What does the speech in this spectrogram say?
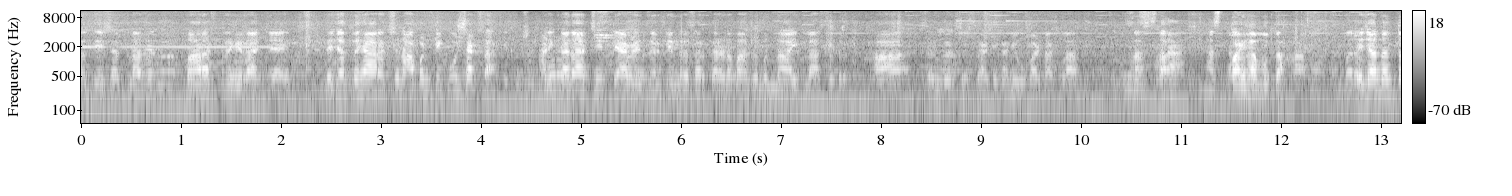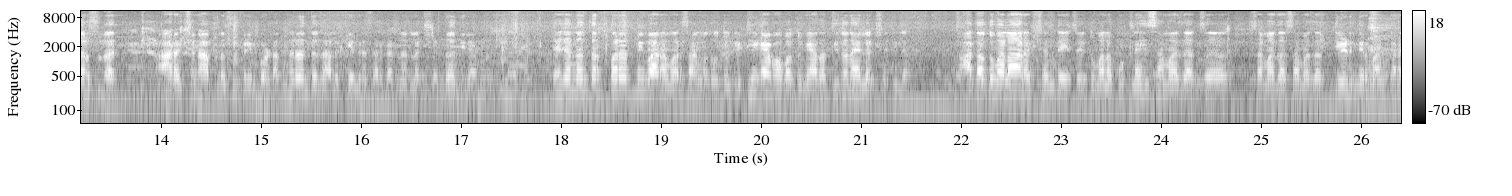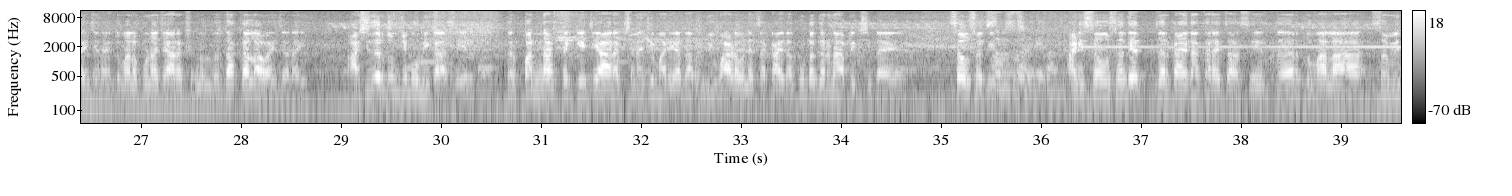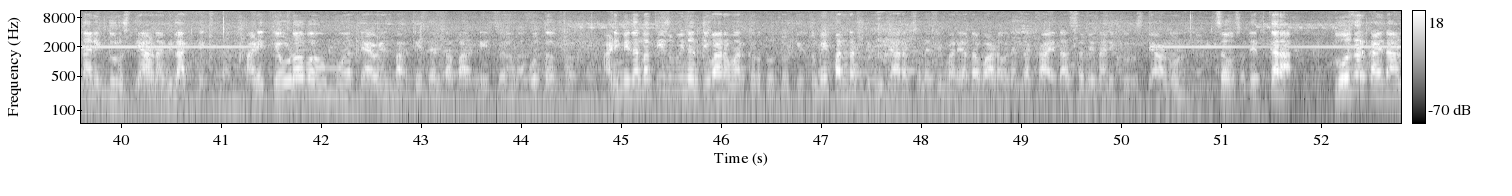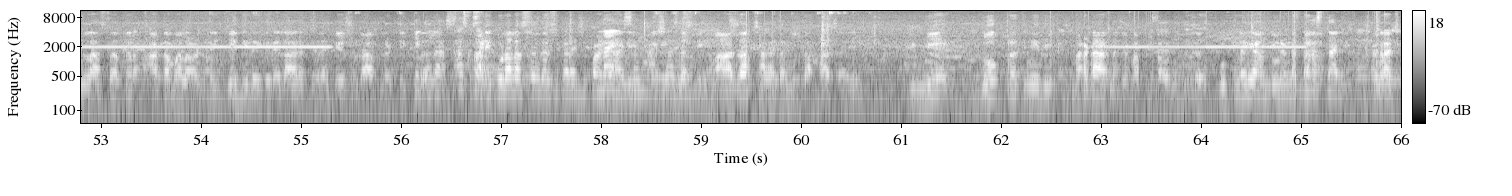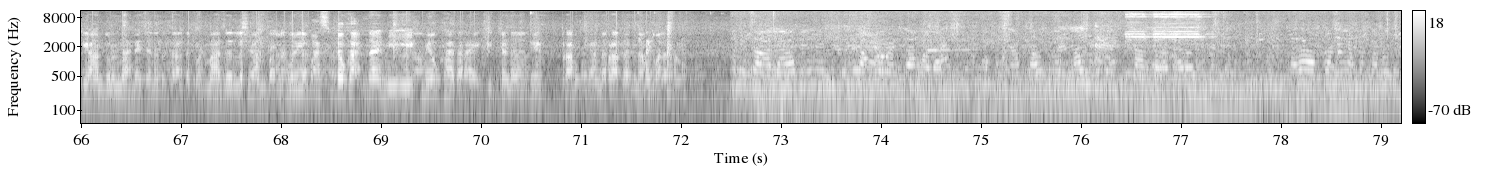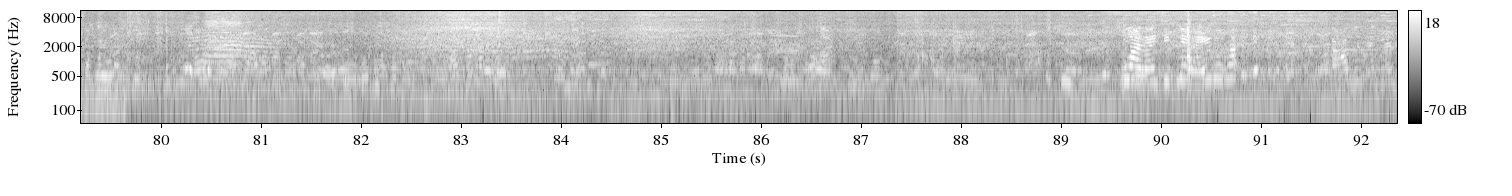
भारत देशातला जे महाराष्ट्र हे राज्य आहे त्याच्यातलं हे आरक्षण आपण टिकवू शकता. आणि कदाचित त्यावेळेस जर केंद्र सरकारनं माझं म्हणणं ऐकलं असतं तर हा संघर्ष त्या ठिकाणी उभा टाकला नसता. पहिला मुद्दा हा. त्याच्यानंतर सुद्धा आरक्षण आपलं सुप्रीम कोर्टातनं रद्द झालं केंद्र सरकारनं लक्ष न दिल्यामुळे. त्याच्यानंतर परत मी वारंवार सांगत होतो की ठीक आहे बाबा तुम्ही आता तिथं नाही लक्ष दिलं. आता तुम्हाला आरक्षण द्यायचंय तुम्हाला कुठल्याही समाजाचं समाजा समाजात तीड निर्माण करायची नाही तुम्हाला कुणाच्या आरक्षणाला धक्का लावायचा नाही अशी जर तुमची भूमिका असेल तर पन्नास टक्केची आरक्षणाची मर्यादा तुम्ही वाढवण्याचा कायदा कुठं करणं अपेक्षित आहे? संसदेत. आणि संसदेत जर कायदा करायचा असेल तर तुम्हाला संविधानिक दुरुस्ती आणावी लागते. आणि तेवढं बहुमत त्यावेळेस भारतीय जनता पार्टीचं होतं. आणि मी त्यांना तीच विनंती वारंवार करत होतो की तुम्ही पन्नास टक्केची आरक्षणाची मर्यादा वाढवण्याचा कायदा संविधानिक दुरुस्ती आणून संसदेत करा. तो जर कायदा आणला असता तर आता मला वाटतं जे दिले गेलेलं आरक्षण आहे ते सुद्धा आपलं टिकलं आणि कुणाला संघर्ष करायची पाळी आली नसती. माझा सांगायचा मुद्दा हाच आहे की मी लोकप्रतिनिधी मराठा आरक्षणाच्या बाबतीत कुठलंही आंदोलन राजकीय आंदोलन झाल्याच्यानंतर जातं. पण माझं लक्ष आंदोलन नाही मी एकमेव खासदार आहे की ज्यानं हे प्रामुख्यानं प्राधान्य मला सांगतो. वो आ रहा है जीत लेगा ही वो भाई आप जीत लेंगे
